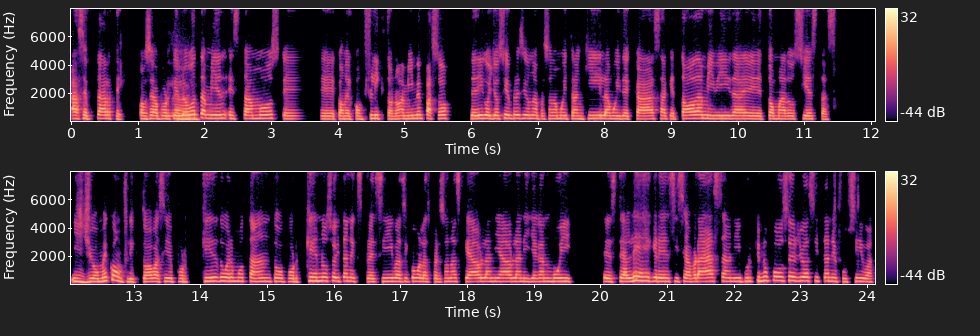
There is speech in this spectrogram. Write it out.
Aceptarte. O sea, porque claro. luego también estamos eh, eh, con el conflicto, ¿no? A mí me pasó te digo, yo siempre he sido una persona muy tranquila, muy de casa, que toda mi vida he tomado siestas. Y yo me conflictuaba así de por qué duermo tanto, por qué no soy tan expresiva, así como las personas que hablan y hablan y llegan muy este, alegres y se abrazan, y por qué no puedo ser yo así tan efusiva.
